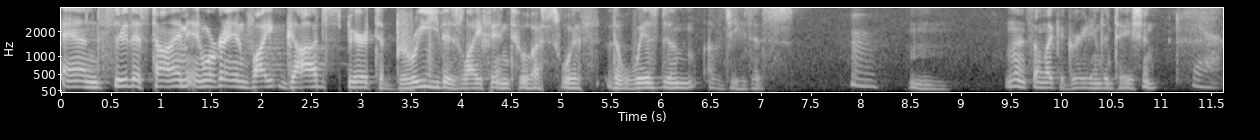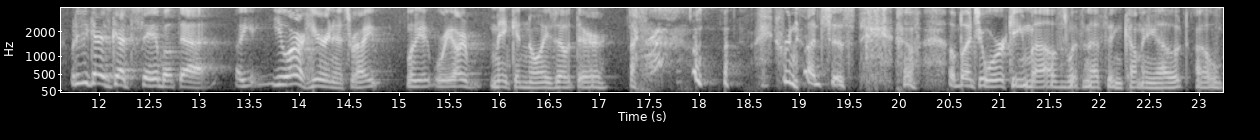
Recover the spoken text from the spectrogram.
and through this time, and we're going to invite God's Spirit to breathe His life into us with the wisdom of Jesus. Hmm. Hmm. Doesn't that sound like a great invitation? Yeah. What have you guys got to say about that? Oh, you are hearing us, right? We we are making noise out there. we're not just a bunch of working mouths with nothing coming out. I'll,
